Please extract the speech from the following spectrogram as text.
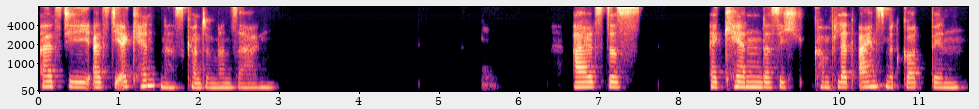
als, die, als die Erkenntnis, könnte man sagen. Als das erkennen, dass ich komplett eins mit Gott bin,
